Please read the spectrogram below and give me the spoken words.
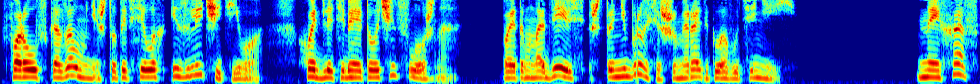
Фарол сказал мне, что ты в силах излечить его, хоть для тебя это очень сложно. Поэтому надеюсь, что не бросишь умирать главу теней. Нейхас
